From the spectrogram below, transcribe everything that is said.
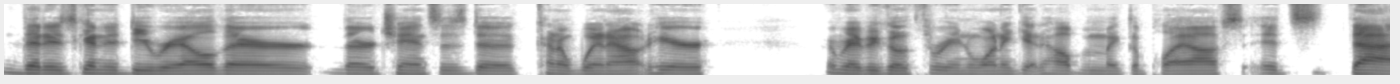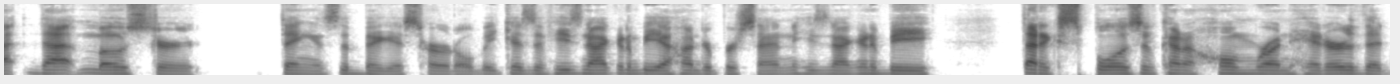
that is going to derail their their chances to kind of win out here or maybe go 3 and 1 and get help and make the playoffs, it's that that Mostert thing is the biggest hurdle because if he's not going to be 100% he's not going to be that explosive kind of home run hitter that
